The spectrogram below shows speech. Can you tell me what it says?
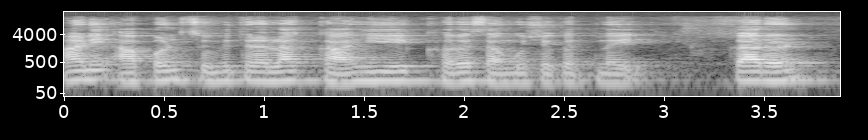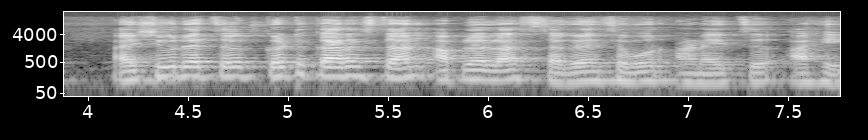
आणि आपण सुमित्राला काही एक खरं सांगू शकत नाही. कारण ऐश्वर्याचं कट कारस्थान आपल्याला सगळ्यांसमोर आणायचं आहे.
